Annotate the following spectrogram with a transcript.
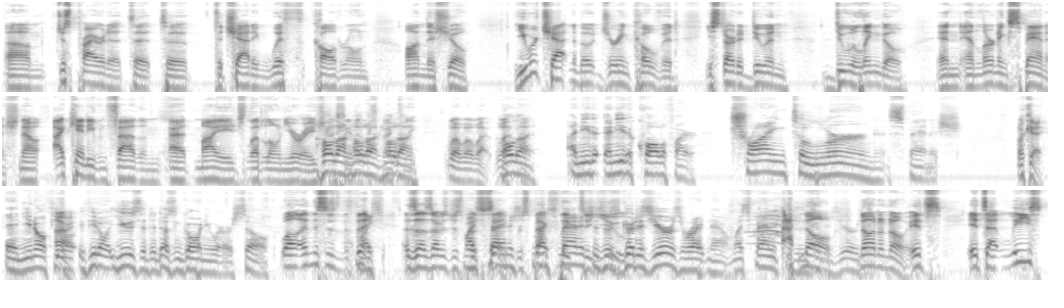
um, just prior to, to, to, to chatting with Calderon on this show. You were chatting about during COVID, you started doing Duolingo and, and learning Spanish. Now, I can't even fathom at my age, let alone your age. Hold on, hold on, hold on. Wait, wait, wait. Hold on. I need a, I need a qualifier. Trying to learn Spanish. Okay. And you know, if you don't, right. if you don't use it, it doesn't go anywhere. So. Well, and this is the thing. My, as, as, I was just my Spanish, saying, my Spanish is you, as good as yours right now. My Spanish is no, as good as yours. No, no, no. It's it's at least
